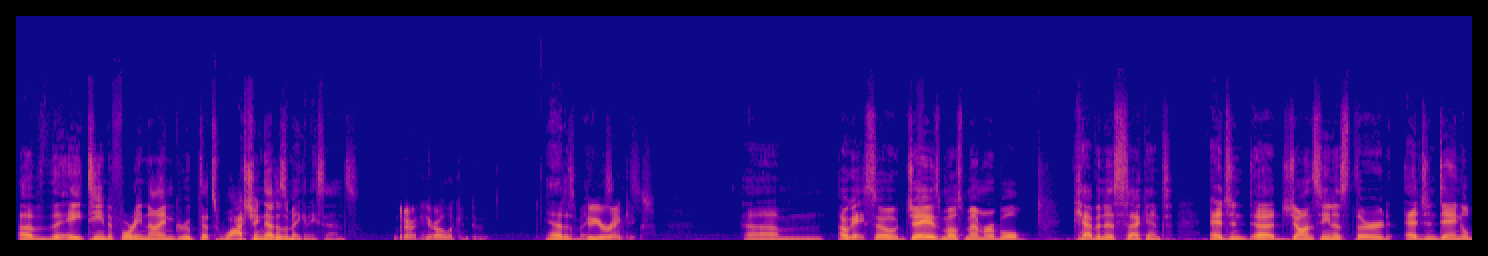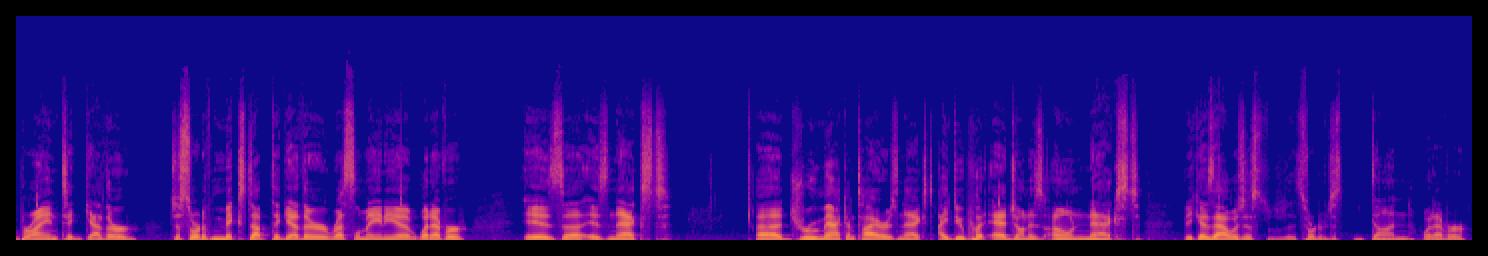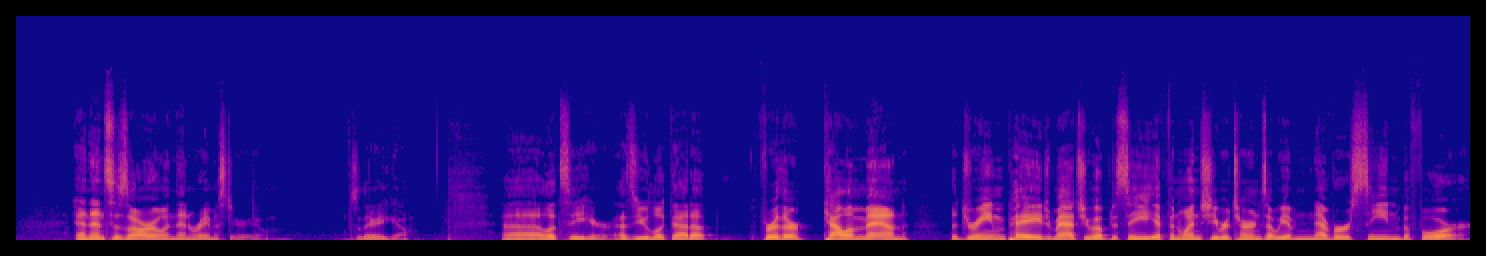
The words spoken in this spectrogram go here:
of the 18 to 49 group that's watching. That doesn't make any sense. All right. Here, I'll look into it. Yeah, that doesn't make Do your sense. rankings. Um, okay, so Jay is most memorable. Kevin is second. Edge and uh, John Cena's third. Edge and Daniel Bryan together, just sort of mixed up together. WrestleMania, whatever, is uh, is next. Uh, Drew McIntyre is next. I do put Edge on his own next because that was just sort of just done, whatever. And then Cesaro, and then Rey Mysterio. So there you go. Uh, let's see here. As you look that up further, Callum Mann, the dream Paige match you hope to see if and when she returns that we have never seen before.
